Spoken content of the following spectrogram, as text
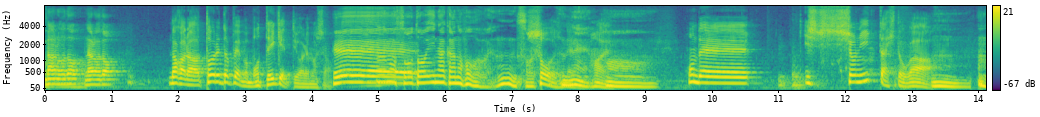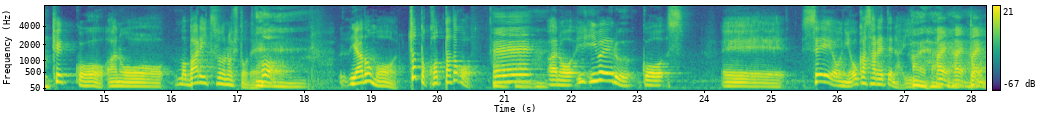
なるほどなるほど。だからトイレットペーパー持っていけって言われました。へえ相当田舎の方やうんそう。そうですね。はい。あほんで一緒に行った人が、結構あのーもうバリ通の人で、ほ宿もちょっと凝ったとこうへえあのいいわゆるこうす、えー、西洋に侵されてないはいはいはい。はいはい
